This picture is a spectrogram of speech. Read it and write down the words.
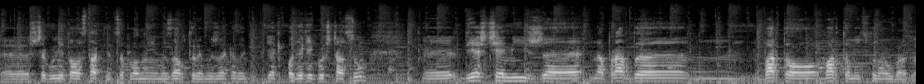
e, szczególnie to ostatnie, co planujemy z autorem jak, od jakiegoś czasu. Wierzcie mi, że naprawdę mm, warto, warto mieć to na uwadze.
